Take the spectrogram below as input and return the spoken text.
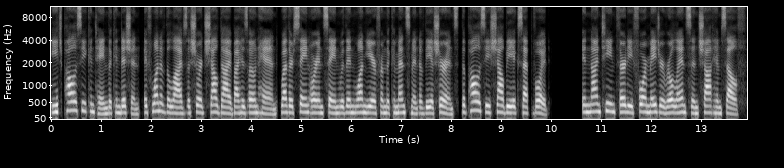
Each policy contained the condition, if one of the lives assured shall die by his own hand, whether sane or insane within one year from the commencement of the assurance, the policy shall be except void. In 1934 Major Rowlandson shot himself.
